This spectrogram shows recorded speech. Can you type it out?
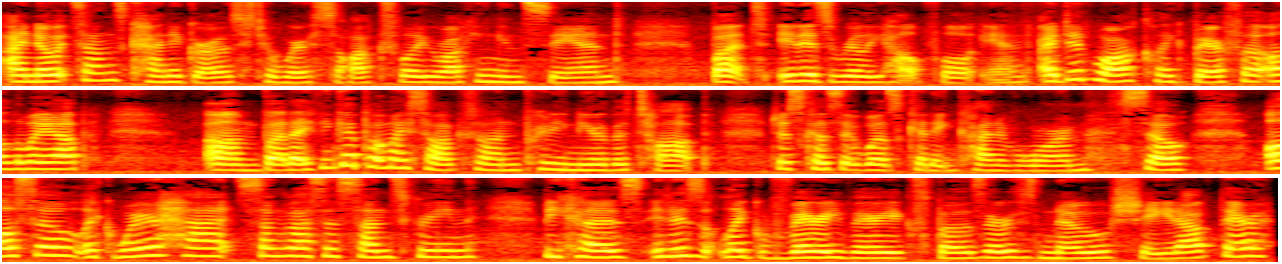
I know it sounds kind of gross to wear socks while you're walking in sand, but it is really helpful and I did walk like barefoot all the way up Um, but I think I put my socks on pretty near the top just because it was getting kind of warm. So also like wear a hat, sunglasses, sunscreen because it is like very very exposed. There's no shade out there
